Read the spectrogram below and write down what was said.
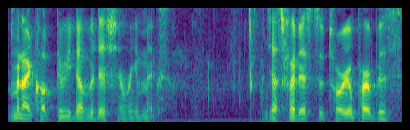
Midnight Club 3 Dub Edition Remix. Just for this tutorial purpose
